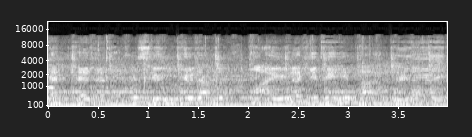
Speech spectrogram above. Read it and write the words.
Tepeler süngüler ayna gibi parlıyor.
